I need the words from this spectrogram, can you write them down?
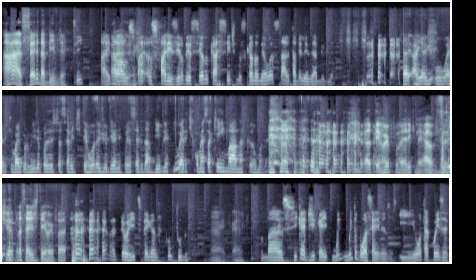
Ah, a série da Bíblia? Sim. Aí tá Caralho. lá os, fa- os fariseus descendo o cacete nos canoneus, mas sabe, tá beleza, é a Bíblia. Aí aí a- o Eric vai dormir, depois assiste a série de terror, a Juliane põe a série da Bíblia e o Eric começa a queimar na cama, né? É terror pro Eric, né? Ah, preciso assistir outra série de terror pra. Teu hits pegando com tudo. Ai, cara. Mas fica a dica aí, muito, muito boa a série mesmo. E outra coisa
